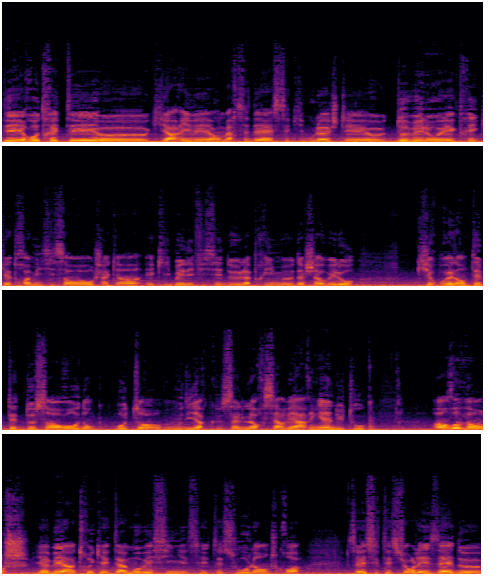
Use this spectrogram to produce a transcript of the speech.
des retraités euh, qui arrivaient en Mercedes et qui voulaient acheter euh, deux vélos électriques à 3600 euros chacun et qui bénéficiaient de la prime d'achat au vélo qui représentait peut-être 200 euros. Donc autant vous dire que ça ne leur servait à rien du tout. En revanche, il y avait un truc qui a été un mauvais signe, c'était sous Hollande je crois. Vous savez, c'était sur les aides, euh,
